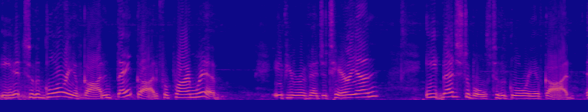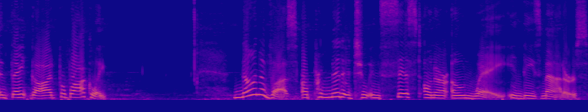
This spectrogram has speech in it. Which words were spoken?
eat it to the glory of God and thank God for prime rib. If you're a vegetarian, eat vegetables to the glory of God and thank God for broccoli. None of us are permitted to insist on our own way in these matters.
